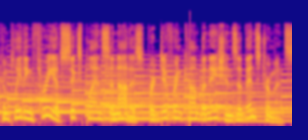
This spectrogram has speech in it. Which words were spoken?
completing three of six planned sonatas for different combinations of instruments.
